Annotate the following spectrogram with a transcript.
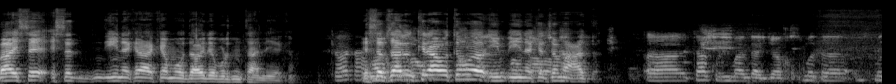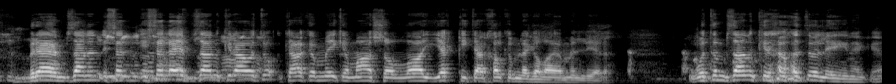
بایسێ ئێستا دینەکە ئەکەمەوە داوای لە بردنتان لەکەم ئێستا بزانن کراوەتەوە ئینەکە جەماعات برایان بزانن ئیسە لای بزان کراوەەوە کاکە میکە ماشە الله یەک قیتار خەڵکم لەگەڵایە من لێرە وتم بزانن کراوەەوە لێینەکە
